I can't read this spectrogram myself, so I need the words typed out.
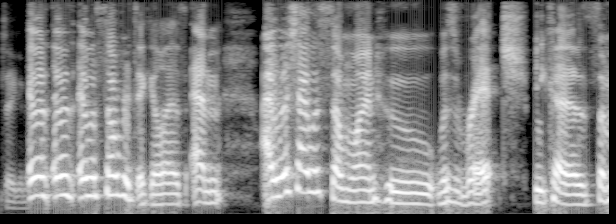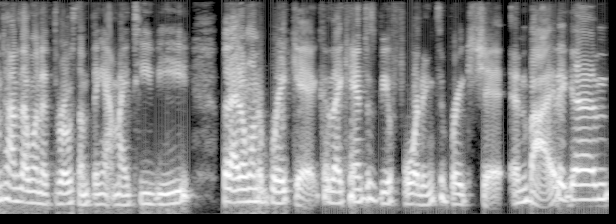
taking it. It was it was it was so ridiculous, and I wish I was someone who was rich because sometimes I want to throw something at my TV, but I don't want to break it because I can't just be affording to break shit and buy it again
